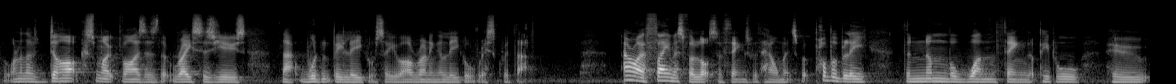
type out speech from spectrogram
but one of those dark smoke visors that racers use, that wouldn't be legal. So you are running a legal risk with that. Arai are famous for lots of things with helmets, but probably the number one thing that people who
